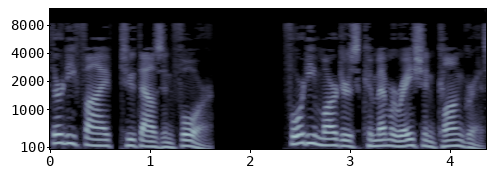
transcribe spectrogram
35, 2004. 40 Martyrs Commemoration Congress.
